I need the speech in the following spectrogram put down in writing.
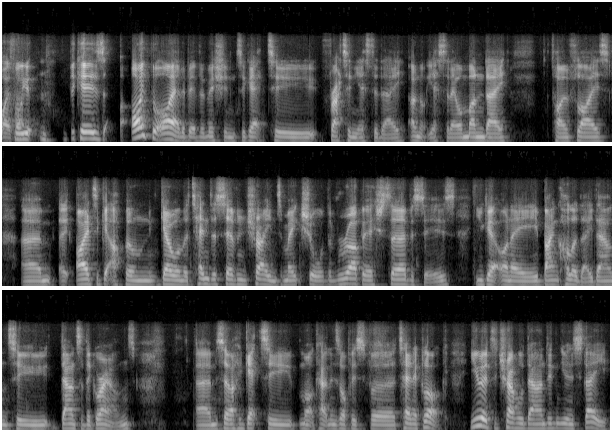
Why is for that? your, because I thought I had a bit of a mission to get to Fratton yesterday. Oh, not yesterday, on Monday. Time flies. Um, I had to get up and go on the 10 to 7 train to make sure the rubbish services you get on a bank holiday down to down to the grounds. Um, so I could get to Mark Catlin's office for 10 o'clock. You had to travel down, didn't you, and stay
